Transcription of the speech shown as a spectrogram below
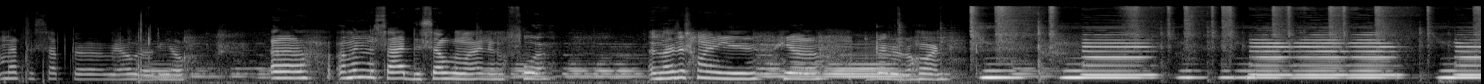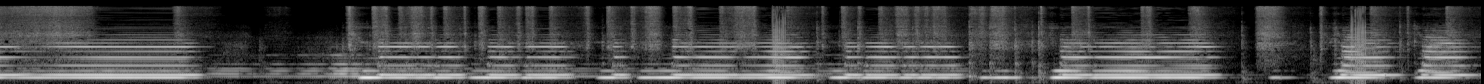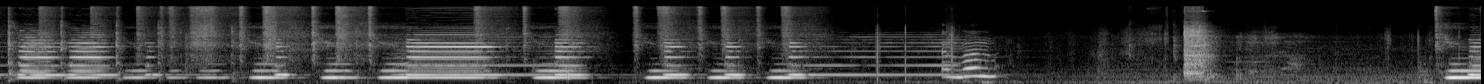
I'm at the Scepter Railroad, yo. Uh, I'm inside the Silver Miner 4, and I just wanted you to hear a bit of the horn. Yeah. you.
